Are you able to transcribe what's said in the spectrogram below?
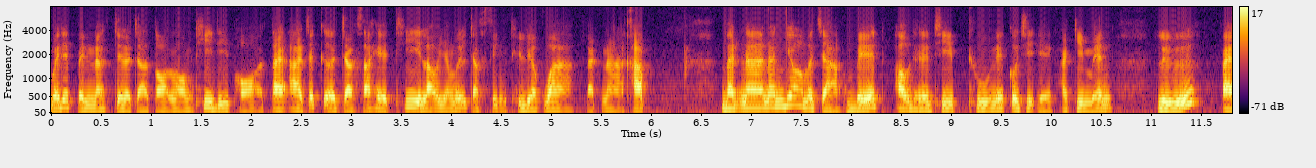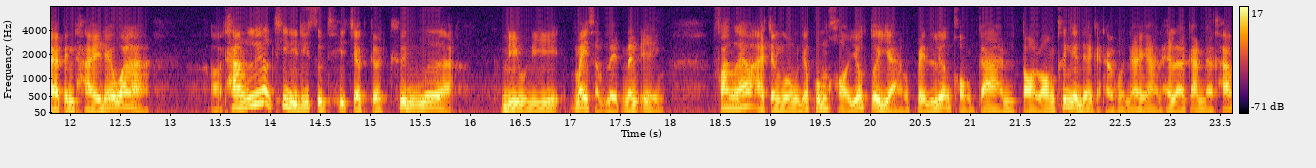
ไม่ได้เป็นนักเจรจาต่อรองที่ดีพอ แต่อาจจะเกิดจากสาเหตุที่เรายังไม่รู้จักสิ่งที่เรียกว่าแบตนาครับ แบตนานั้นย่อมาจาก Best Alternative to Negotiate Agreement หรือแปลเป็นไทยได้ว่าทางเลือกที่ดีที่สุดที่จะเกิดขึ้นเมื่อดีลนี้ไม่สำเร็จนั่นเอง ฟังแล้วอาจจะงงเดี๋ยวผมขอยกตัวอย่างเป็นเรื่องของการต่อรองขึ้นเงินเดือนกับทางหัวหน้างานให้แล้วกันนะครับ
